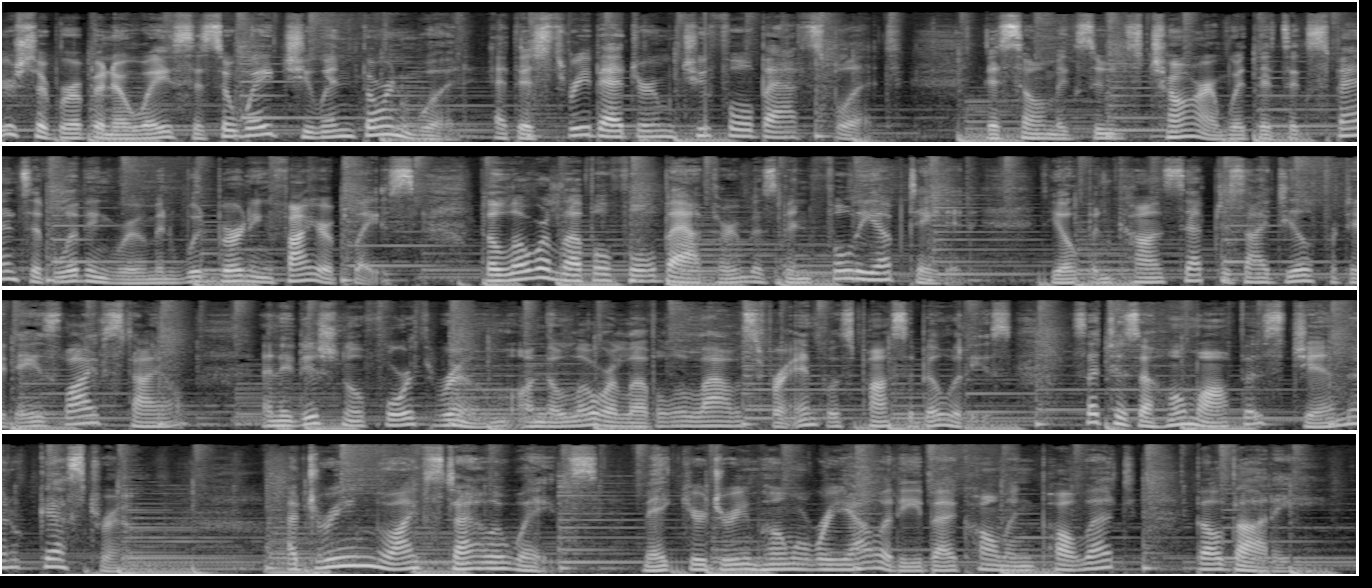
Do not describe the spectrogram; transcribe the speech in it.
Your suburban oasis awaits you in Thornwood at this three bedroom, two full bath split. This home exudes charm with its expansive living room and wood burning fireplace. The lower level full bathroom has been fully updated. The open concept is ideal for today's lifestyle. An additional fourth room on the lower level allows for endless possibilities, such as a home office, gym, and guest room. A dream lifestyle awaits. Make your dream home a reality by calling Paulette Beldotti.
